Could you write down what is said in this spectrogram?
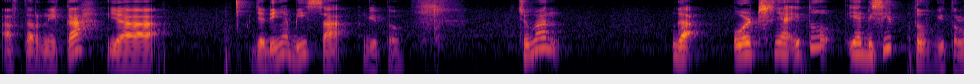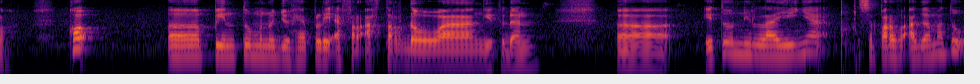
after nikah ya jadinya bisa gitu. Cuman nggak wordsnya itu ya di situ gitu loh. Kok uh, pintu menuju happily ever after doang gitu dan uh, itu nilainya separuh agama tuh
